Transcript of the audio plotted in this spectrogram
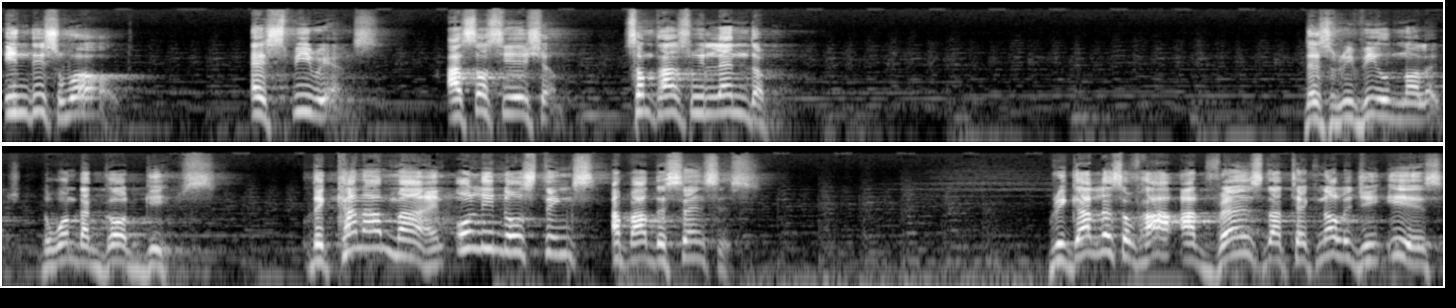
in this world, experience, association. Sometimes we learn them. There's revealed knowledge, the one that God gives. The carnal mind only knows things about the senses. Regardless of how advanced that technology is,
